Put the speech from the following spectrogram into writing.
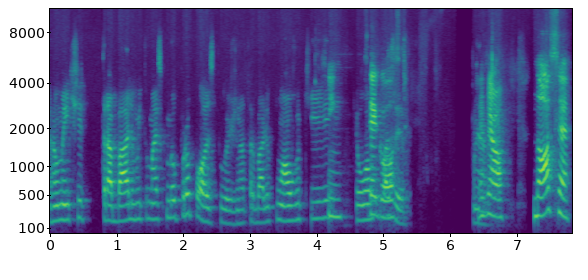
eu realmente trabalho muito mais com o meu propósito hoje, né? Trabalho com algo que, Sim, que eu amo gosta. fazer. É. Legal. Nossa,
